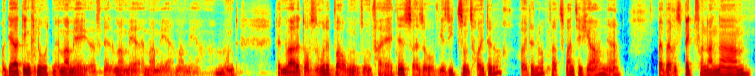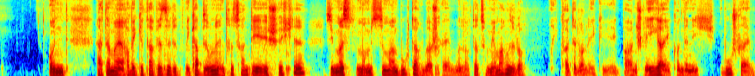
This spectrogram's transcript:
Und der hat den Knoten immer mehr geöffnet, immer mehr, immer mehr, immer mehr. Und dann war das doch so, das war auch so ein Verhältnis. Also wir sitzen uns heute noch, heute noch, nach 20 Jahren, ja, weil wir Respekt voneinander haben. Und da hat er mal, habe ich gesagt, wissen Sie, ich habe so eine interessante Geschichte. Sie müssten, man müsste mal ein Buch darüber schreiben. Und sagt er zu mir, machen Sie doch. Ich konnte doch, ich, ich war ein Schläger, ich konnte nicht ein Buch schreiben.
